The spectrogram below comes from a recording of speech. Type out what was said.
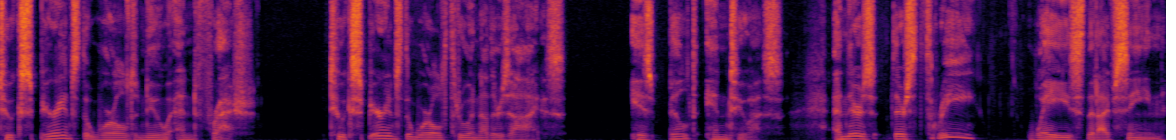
to experience the world new and fresh, to experience the world through another's eyes, is built into us. And there's there's three ways that I've seen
